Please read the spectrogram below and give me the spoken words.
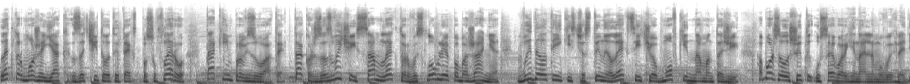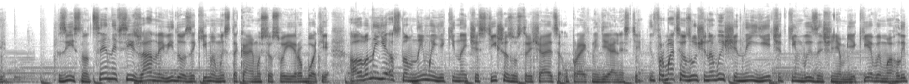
лектор може як зачитувати текст по суфлеру, так і імпровізувати. Також зазвичай сам лектор висловлює побажання видалити якісь частини лекції чи обмовки на монтажі, або ж залишити усе в оригінальному вигляді. Звісно, це не всі жанри відео, з якими ми стикаємося у своїй роботі, але вони є основними, які найчастіше зустрічаються у проектній діяльності. Інформація, озвучена вище, не є чітким визначенням, яке ви могли б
